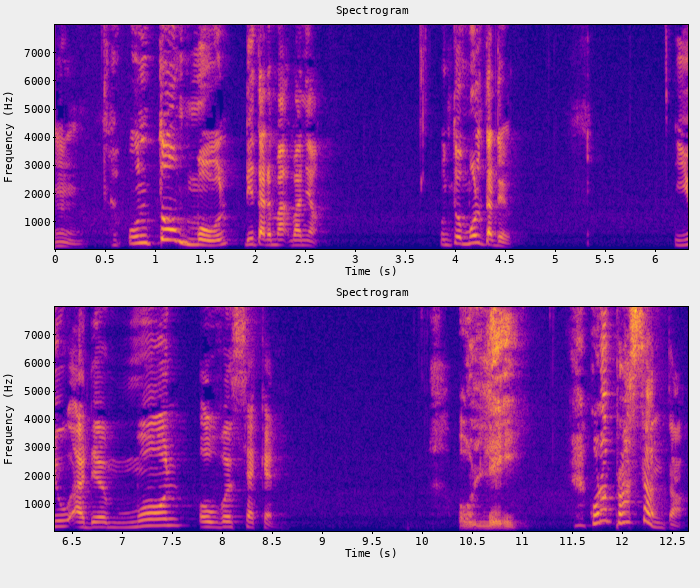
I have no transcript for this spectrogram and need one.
Hmm. Untuk mole, dia tak ada banyak. Untuk mole tak ada. You ada mole over second. Only. Korang perasan tak?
